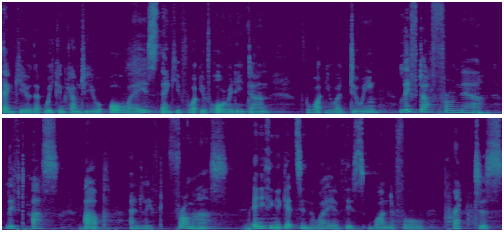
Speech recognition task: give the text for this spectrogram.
thank you that we can come to you always. Thank you for what you've already done, for what you are doing. Lift us from now, lift us up, and lift from us anything that gets in the way of this wonderful practice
